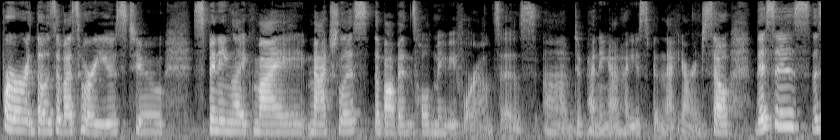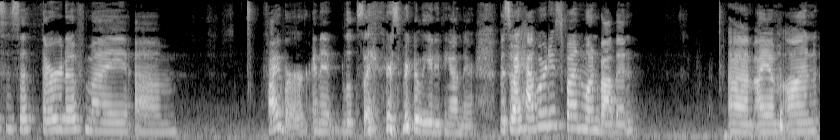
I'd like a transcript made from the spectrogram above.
For those of us who are used to spinning like my matchless the bobbins hold maybe four ounces um, depending on how you spin that yarn. So this is this is a third of my um, fiber and it looks like there's barely anything on there. But so I have already spun one bobbin. Um, I am on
